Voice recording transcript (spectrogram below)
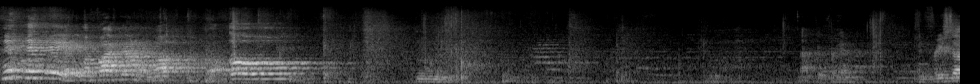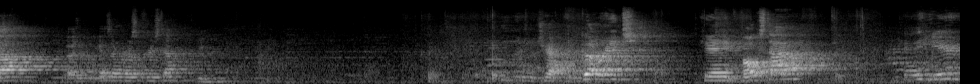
Hey, hey, hey, I get my five count, come up. Uh-oh. Hmm. Not good for him. In freestyle, you guys, ever wrestle freestyle? Trap gut wrench. Okay, folk style. Okay, here.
